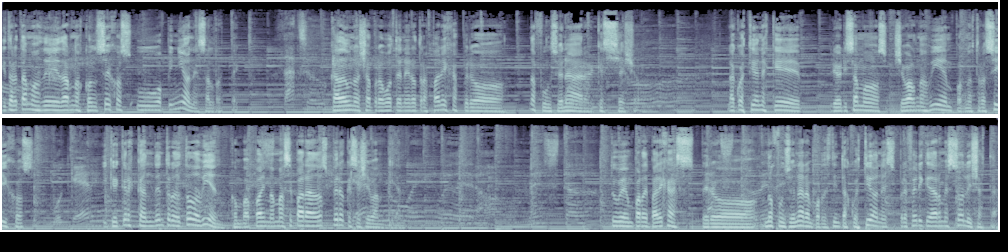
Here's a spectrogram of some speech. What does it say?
y tratamos de darnos consejos u opiniones al respecto. Cada uno ya probó tener otras parejas, pero no funcionaron, qué sé yo. La cuestión es que priorizamos llevarnos bien por nuestros hijos y que crezcan dentro de todo bien, con papá y mamá separados, pero que se llevan bien. Tuve un par de parejas, pero no funcionaron por distintas cuestiones. Preferí quedarme solo y ya está.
